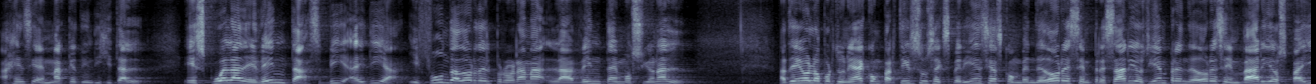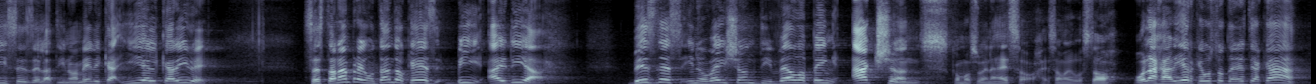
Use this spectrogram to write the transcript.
agencia de marketing digital, escuela de ventas B-Idea y fundador del programa La Venta Emocional. Ha tenido la oportunidad de compartir sus experiencias con vendedores, empresarios y emprendedores en varios países de Latinoamérica y el Caribe. Se estarán preguntando qué es B-IDEA. Business Innovation Developing Actions. ¿Cómo suena eso? Eso me gustó. Hola Javier, qué gusto tenerte acá.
